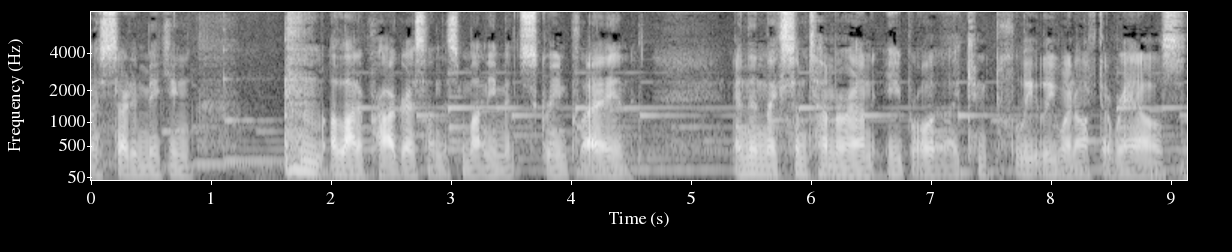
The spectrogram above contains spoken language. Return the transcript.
I started making a lot of progress on this monument screenplay and and then like sometime around April it like completely went off the rails.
